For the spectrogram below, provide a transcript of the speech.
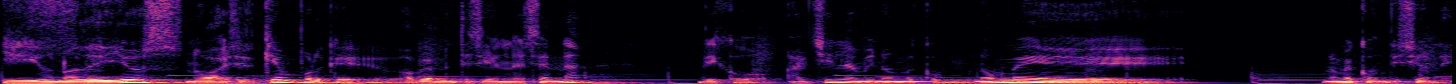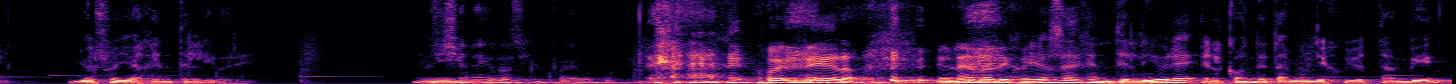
Y uno de ellos, no va a decir quién, porque obviamente sigue en la escena, dijo, al chile a mí no me, no me, no me condicione. Yo soy agente libre. Ni- Pinche negro sin juego, güey. o el negro. El negro dijo, yo soy agente libre. El conde también dijo, yo también.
